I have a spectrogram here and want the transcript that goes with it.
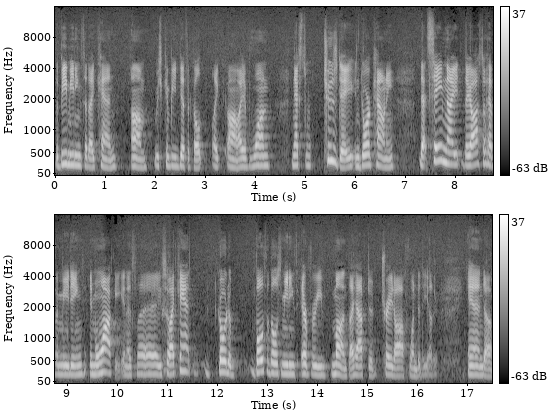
the bee meetings that I can, um, which can be difficult. Like uh, I have one next Tuesday in Door County. That same night, they also have a meeting in Milwaukee, and it's like so I can't go to both of those meetings every month. I have to trade off one to the other, and. Uh,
